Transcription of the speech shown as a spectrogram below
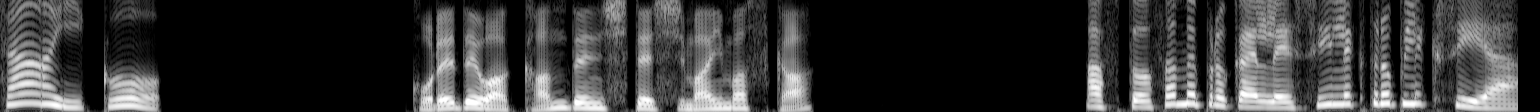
さあ行こう。これでは感電してしまいますか Αυτό θα με προκαλέσει ηλεκτροπληξία.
